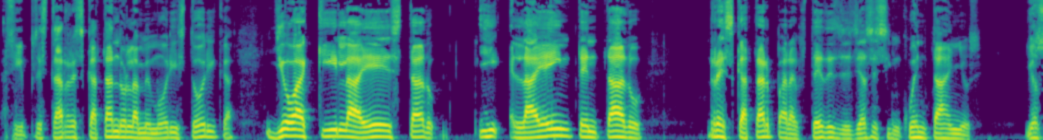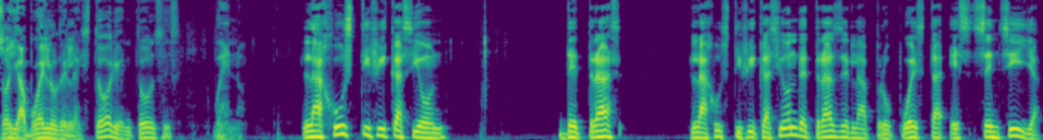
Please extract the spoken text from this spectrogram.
Así pues está rescatando la memoria histórica. Yo aquí la he estado y la he intentado rescatar para ustedes desde hace 50 años. Yo soy abuelo de la historia, entonces, bueno, la justificación detrás, la justificación detrás de la propuesta es sencilla.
